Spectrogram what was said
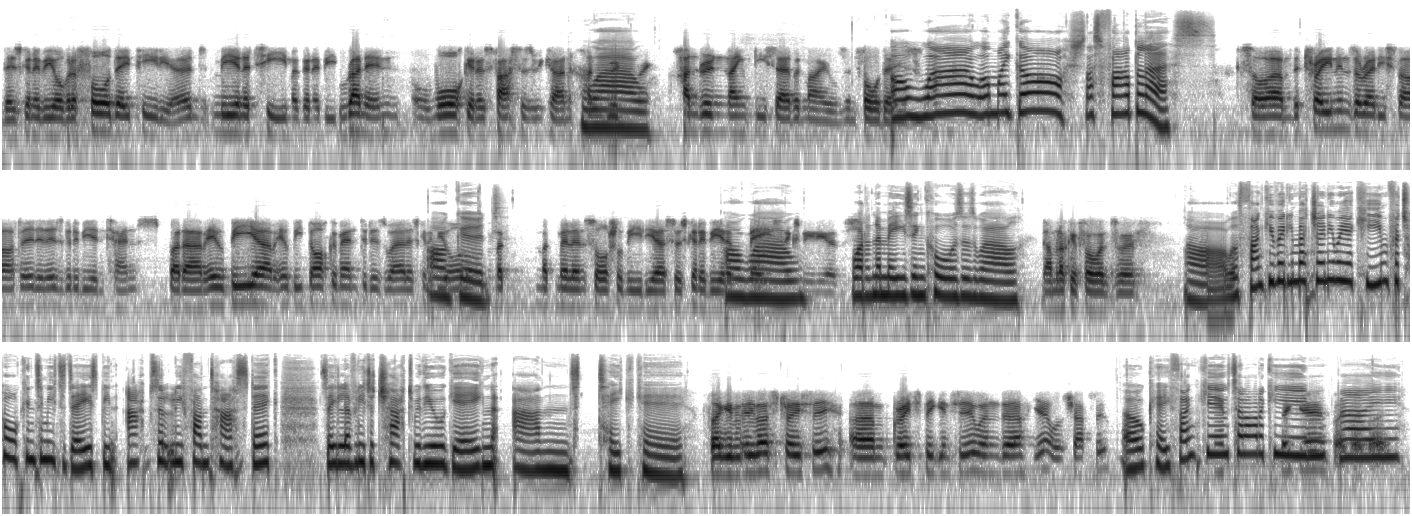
there's going to be over a four-day period. Me and a team are going to be running or walking as fast as we can. 100 Wow. 197 miles in four days. Oh, wow. Oh, my gosh. That's fabulous. So um, the training's already started. It is going to be intense, but um, it'll be um, it'll be documented as well. It's going to Oh, be all good. Mac- Macmillan social media, so it's going to be an Oh, amazing wow. experience. What an amazing cause as well. I'm looking forward to it. Oh, well, thank you very much anyway, Akeem, for talking to me today. It's been absolutely fantastic. Say lovely to chat with you again and take care. Thank you very much, Tracey. Um, great speaking to you, and uh, yeah, we'll chat soon. Okay, thank you. Ta-ra. Akeem. Bye, bye, bye. Bye.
